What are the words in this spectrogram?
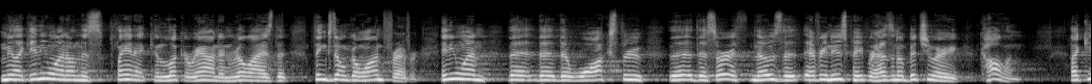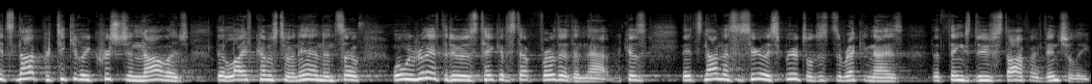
I mean, like anyone on this planet can look around and realize that things don't go on forever. Anyone that, that, that walks through the, this earth knows that every newspaper has an obituary column. Like, it's not particularly Christian knowledge that life comes to an end. And so, what we really have to do is take it a step further than that because it's not necessarily spiritual just to recognize that things do stop eventually.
